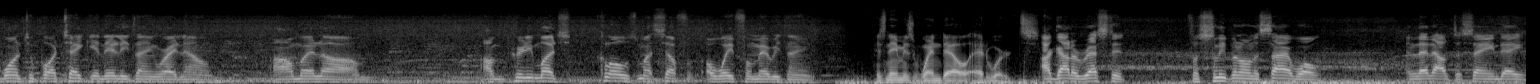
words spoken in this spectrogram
want to partake in anything right now. Um, and um, I'm pretty much closed myself away from everything. His name is Wendell Edwards. I got arrested for sleeping on the sidewalk and let out the same day.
